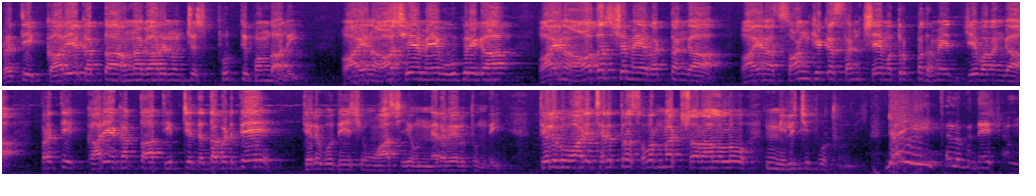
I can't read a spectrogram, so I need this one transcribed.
ప్రతి కార్యకర్త అన్నగారి నుంచి స్ఫూర్తి పొందాలి. ఆయన ఆశయమే ఊపిరిగా ఆయన ఆదర్శమే రక్తంగా ఆయన సాంఘిక సంక్షేమ దృక్పథమే జీవనంగా ప్రతి కార్యకర్త తీర్చిదిద్దబడితే తెలుగుదేశం ఆశయం నెరవేరుతుంది. తెలుగువాడి చరిత్ర సువర్ణాక్షరాలలో నిలిచిపోతుంది. జై తెలుగుదేశం!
